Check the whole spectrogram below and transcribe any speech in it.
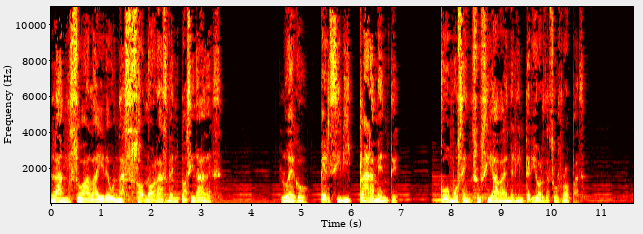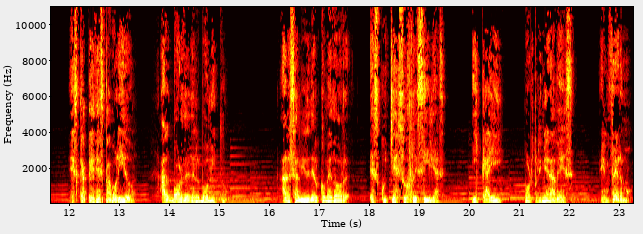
lanzó al aire unas sonoras ventosidades. Luego percibí claramente cómo se ensuciaba en el interior de sus ropas. Escapé despavorido, al borde del vómito. Al salir del comedor escuché sus risillas y caí por primera vez enfermo.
